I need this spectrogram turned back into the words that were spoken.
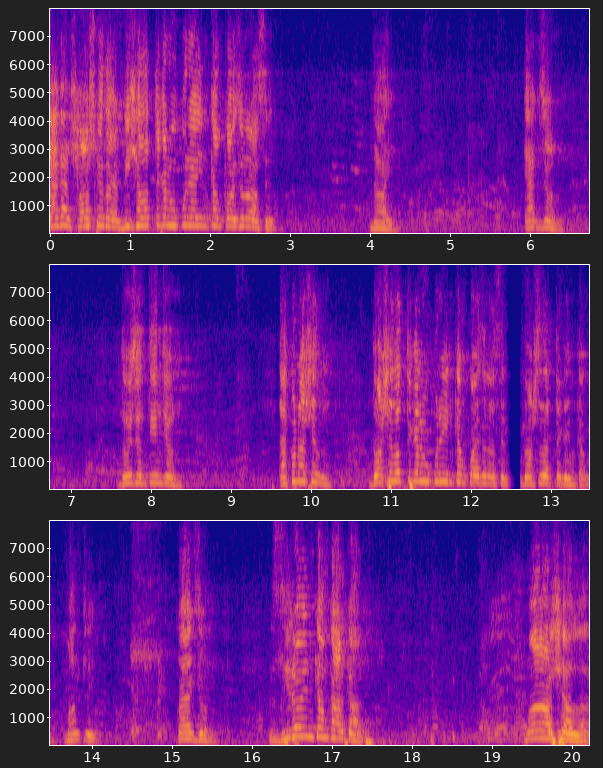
জাগান, সাহস করে জাগান। বিশ হাজার টাকার উপরে ইনকাম কয়জনের আছে? নাই। একজন। দুইজন, তিনজন। এখন আসেন, দশ হাজার টাকার উপরে ইনকাম কয়জন আছে? দশ হাজার টাকা ইনকাম মান্থলি কয়েকজন। জিরো ইনকাম কার কার? মার্শাল্লাহ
